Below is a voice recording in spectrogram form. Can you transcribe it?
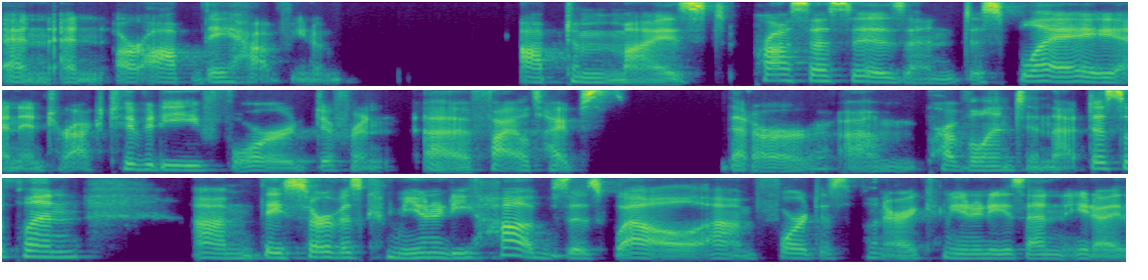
and and are op. They have you know optimized processes and display and interactivity for different uh, file types that are um, prevalent in that discipline. Um, they serve as community hubs as well um, for disciplinary communities, and you know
